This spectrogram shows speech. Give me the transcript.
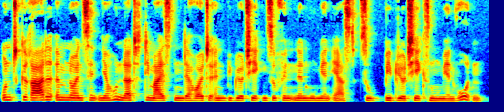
und gerade im 19. Jahrhundert die meisten der heute in Bibliotheken zu findenden Mumien erst zu Bibliotheksmumien wurden.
